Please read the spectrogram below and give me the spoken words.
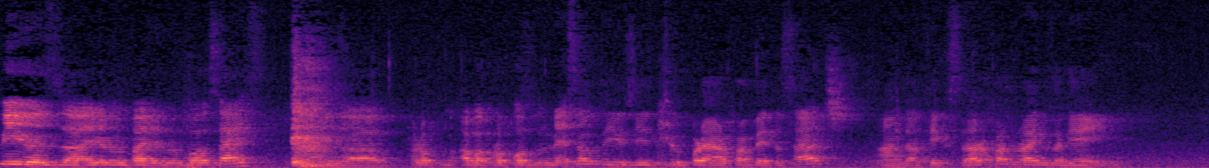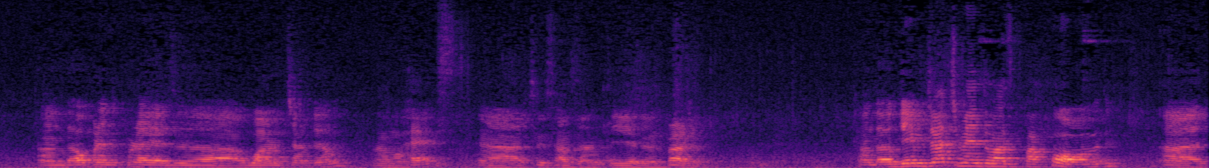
we use uh, 11 by 11 both sides. and, uh, pro our proposed method uses 2 per alpha beta search and uh, fixed alpha during the game. And the opponent player is uh, world champion, um, Hex, uh, 2011 version. And the game judgment was performed uh,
